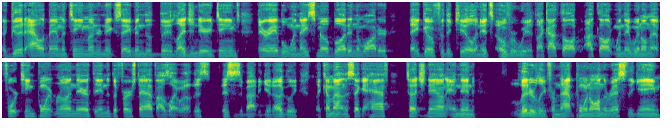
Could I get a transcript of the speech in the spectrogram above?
a good Alabama team under Nick Saban. The the legendary teams, they're able when they smell blood in the water, they go for the kill and it's over with. Like I thought, I thought when they went on that 14 point run there at the end of the first half, I was like, well, this this is about to get ugly. They come out in the second half, touchdown, and then literally from that point on, the rest of the game,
